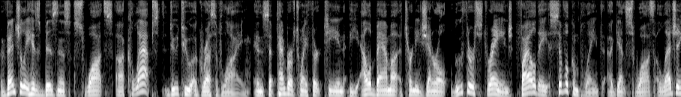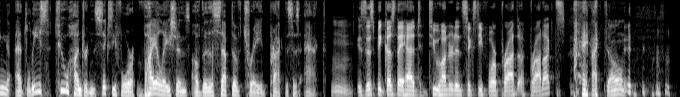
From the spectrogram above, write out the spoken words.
Eventually, his business, SWATs, uh, collapsed due to aggressive lying. In September of 2013, the Alabama Attorney General Luther Strange filed a civil complaint against SWATs alleging at least 264 violations of the Deceptive Trade Practices Act. Hmm. Is this because they had 264 prod- products? I, I don't.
